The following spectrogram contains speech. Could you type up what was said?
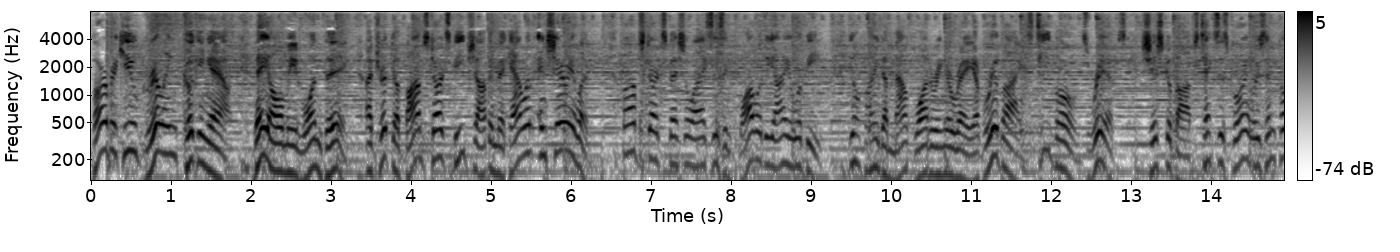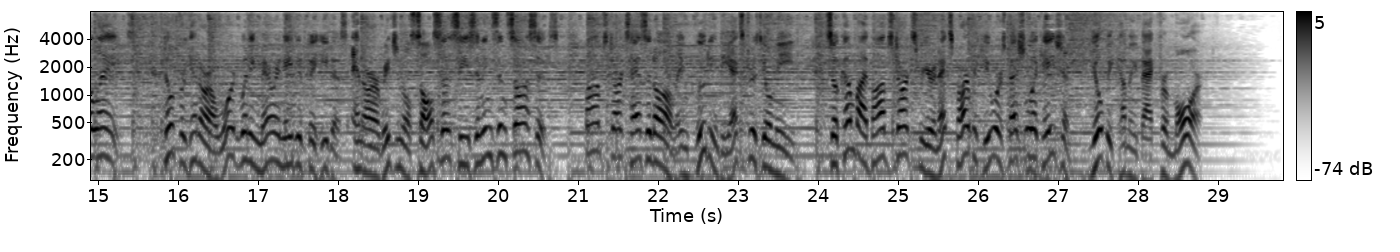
Barbecue, grilling, cooking out. They all mean one thing a trip to Bob Stark's Beef Shop in McAllen and Sharyland. Bob Stark specializes in quality Iowa beef. You'll find a mouth-watering array of ribeyes, T-bones, ribs, shish kebabs, Texas broilers, and fillets. Don't forget our award-winning marinated fajitas and our original salsa, seasonings, and sauces. Bob Starks has it all, including the extras you'll need. So come by Bob Starks for your next barbecue or special occasion. You'll be coming back for more.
